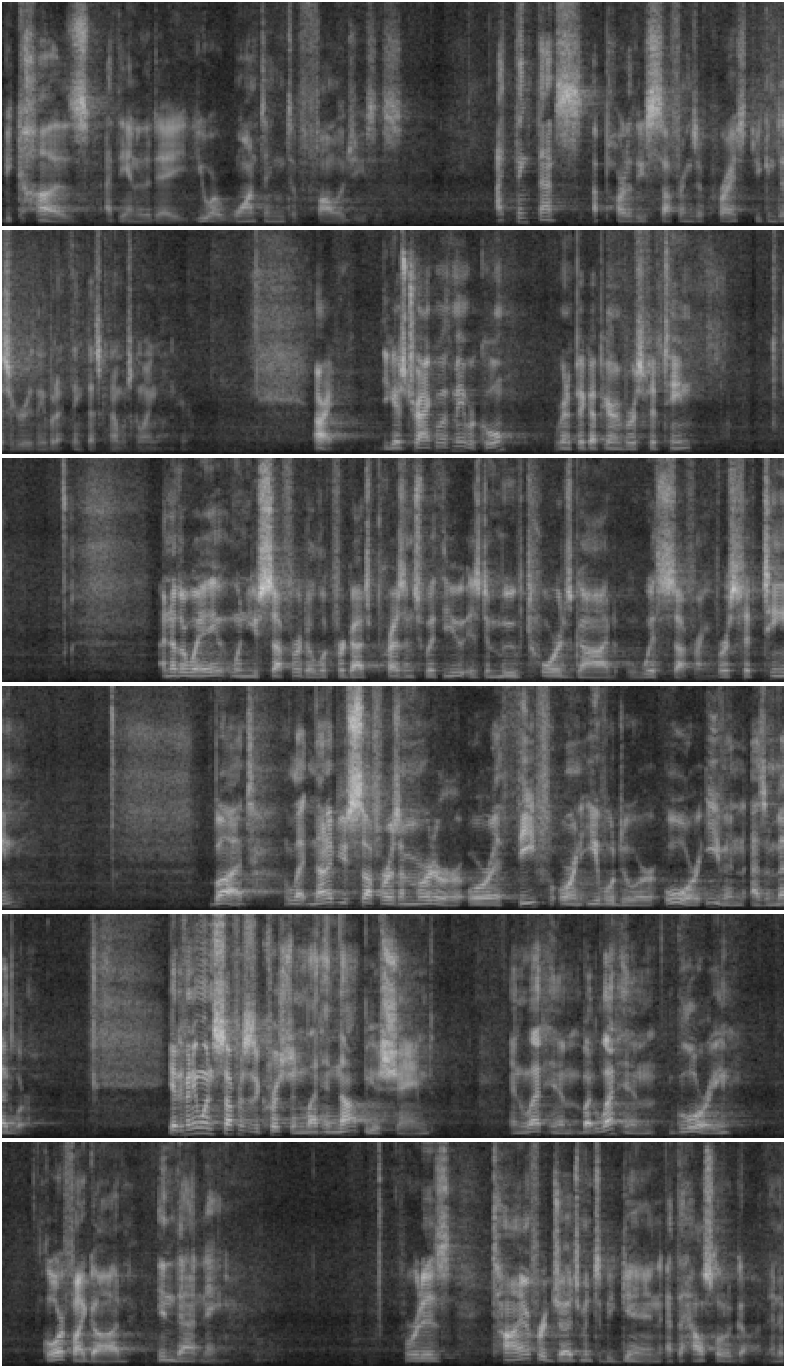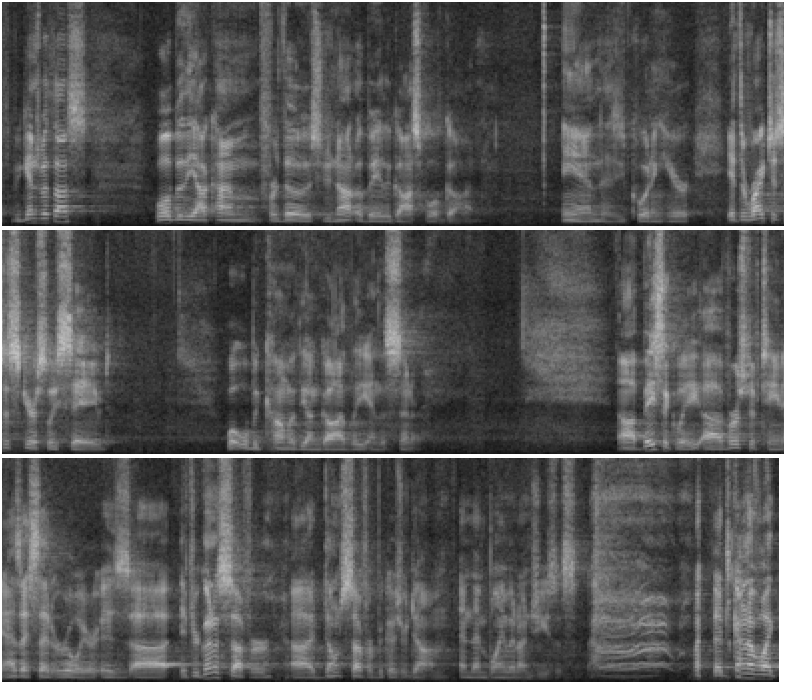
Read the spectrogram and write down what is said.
Because at the end of the day, you are wanting to follow Jesus. I think that's a part of these sufferings of Christ. You can disagree with me, but I think that's kind of what's going on here. All right, you guys tracking with me? We're cool? We're going to pick up here in verse 15. Another way when you suffer to look for God's presence with you is to move towards God with suffering. Verse 15. But let none of you suffer as a murderer or a thief or an evildoer or even as a meddler. Yet if anyone suffers as a Christian, let him not be ashamed, and let him, but let him glory, glorify God in that name. For it is time for judgment to begin at the household of God. And if it begins with us, what will be the outcome for those who do not obey the gospel of God? And, as he's quoting here, if the righteous is scarcely saved, what will become of the ungodly and the sinner? Uh, basically, uh, verse 15, as I said earlier, is uh, if you're going to suffer, uh, don't suffer because you're dumb and then blame it on Jesus. That's kind of like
